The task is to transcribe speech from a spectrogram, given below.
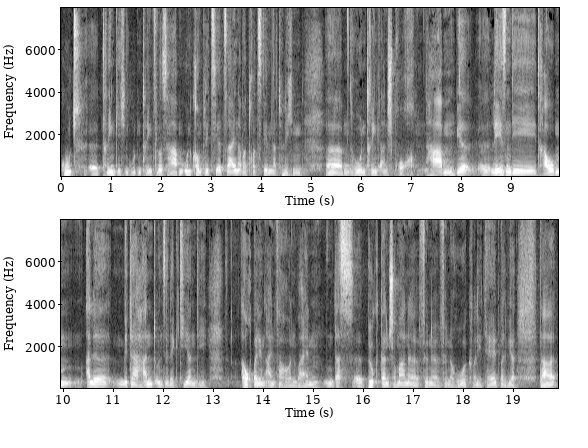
gut äh, trinkig, einen guten Trinkfluss haben, unkompliziert sein, aber trotzdem natürlich einen äh, hohen Trinkanspruch haben. Wir äh, lesen die Trauben alle mit der Hand und selektieren die auch bei den einfacheren Weinen. Das äh, birgt dann schon mal eine, für, eine, für eine hohe Qualität, weil wir da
